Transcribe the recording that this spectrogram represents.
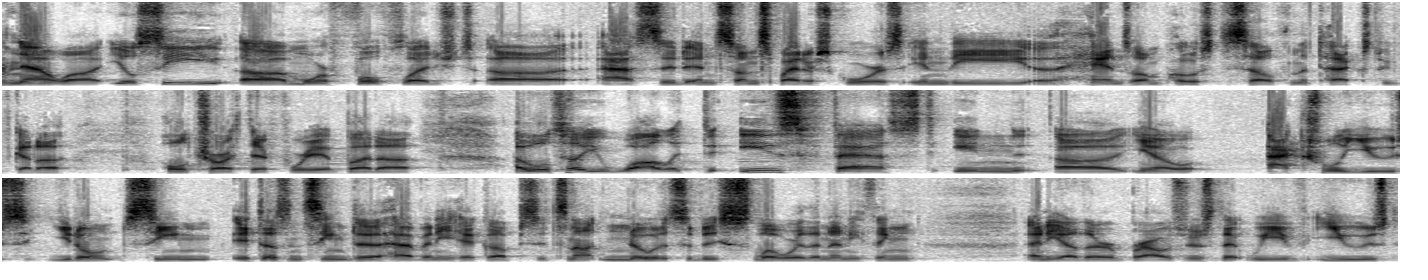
Now, uh, you'll see uh, more full-fledged ACID and SunSpider scores in the hands-on post itself in the text. We've got a whole chart there for you. But I will tell you, while it is fast in, you know, actual use, you don't seem it doesn't seem to have any hiccups. It's not noticeably slower than anything any other browsers that we've used.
